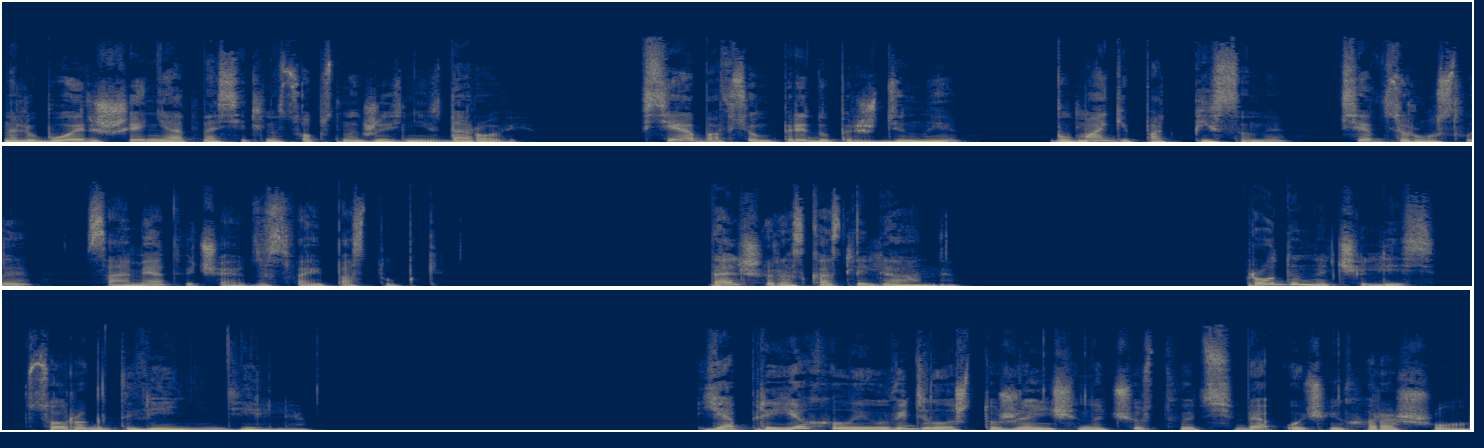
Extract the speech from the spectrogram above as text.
на любое решение относительно собственных жизней и здоровья. Все обо всем предупреждены, бумаги подписаны, все взрослые сами отвечают за свои поступки. Дальше рассказ Лилианы. Роды начались в 42 недели. Я приехала и увидела, что женщина чувствует себя очень хорошо.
